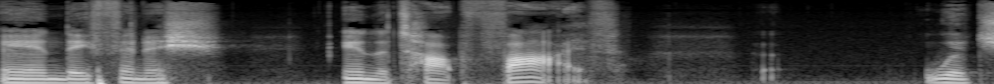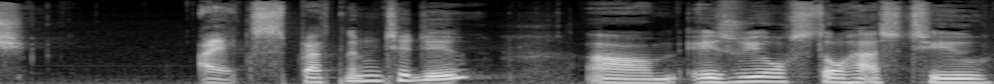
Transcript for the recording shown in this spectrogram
and they finish in the top five, which I expect them to do. Um, Israel still has to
